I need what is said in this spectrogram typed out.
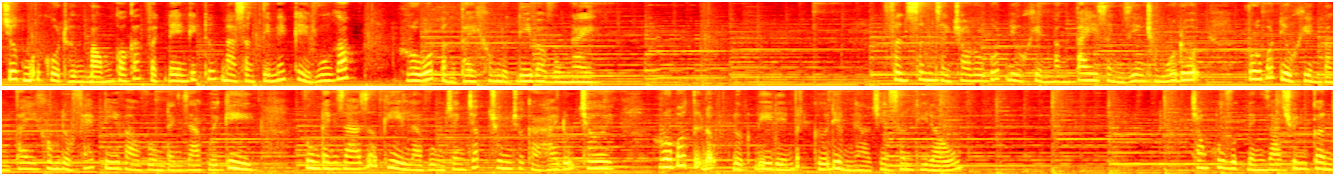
Trước mỗi cột hướng bóng có các vạch đen kích thước 3cm kẻ vuông góc, robot bằng tay không được đi vào vùng này. Phần sân dành cho robot điều khiển bằng tay dành riêng cho mỗi đội. Robot điều khiển bằng tay không được phép đi vào vùng đánh giá cuối kỳ. Vùng đánh giá giữa kỳ là vùng tranh chấp chung cho cả hai đội chơi. Robot tự động được đi đến bất cứ điểm nào trên sân thi đấu. Trong khu vực đánh giá chuyên cần,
